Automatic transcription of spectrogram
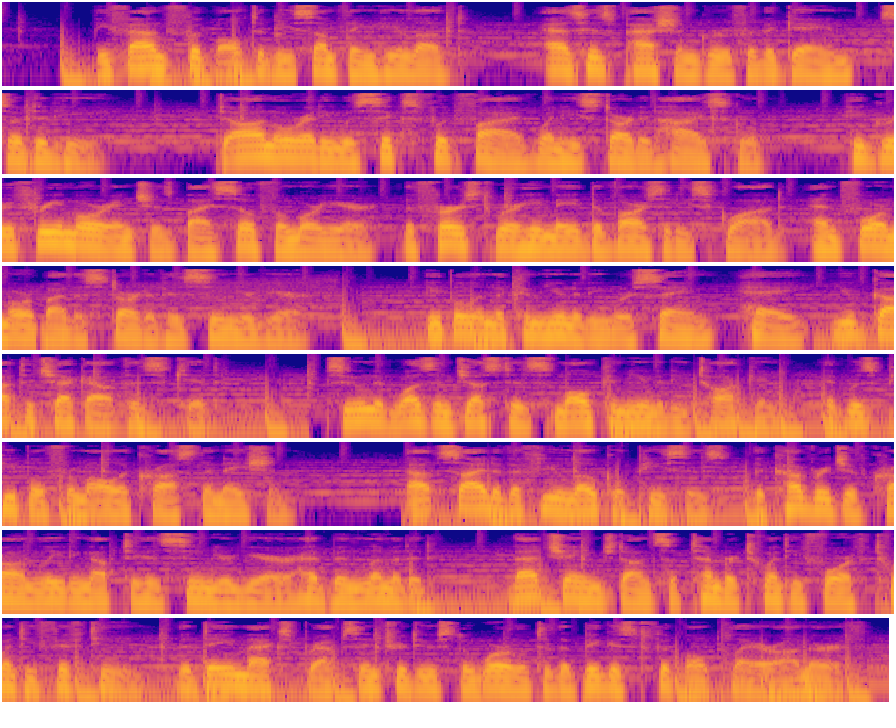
He found football to be something he loved. As his passion grew for the game, so did he. John already was 6 foot 5 when he started high school. He grew 3 more inches by sophomore year, the first where he made the varsity squad, and 4 more by the start of his senior year. People in the community were saying, hey, you've got to check out this kid. Soon it wasn't just his small community talking, it was people from all across the nation. Outside of a few local pieces, the coverage of Krahn leading up to his senior year had been limited. That changed on September 24, 2015, the day Max Preps introduced the world to the biggest football player on earth.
